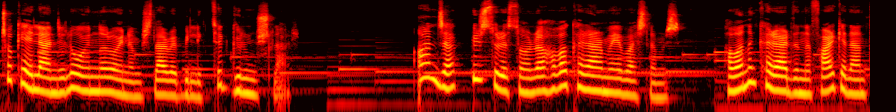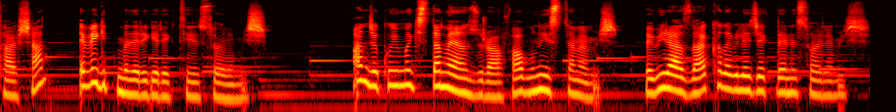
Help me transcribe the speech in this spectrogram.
Çok eğlenceli oyunlar oynamışlar ve birlikte gülmüşler. Ancak bir süre sonra hava kararmaya başlamış. Havanın karardığını fark eden tavşan eve gitmeleri gerektiğini söylemiş. Ancak uyumak istemeyen zürafa bunu istememiş ve biraz daha kalabileceklerini söylemiş.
